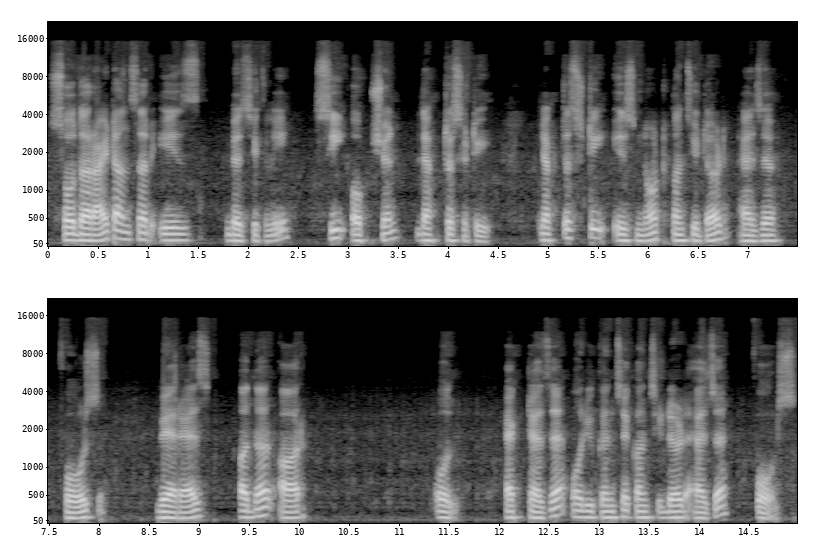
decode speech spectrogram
So the right answer is basically C option electricity. Electricity is not considered as a force whereas other are all act as a or you can say considered as a force.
